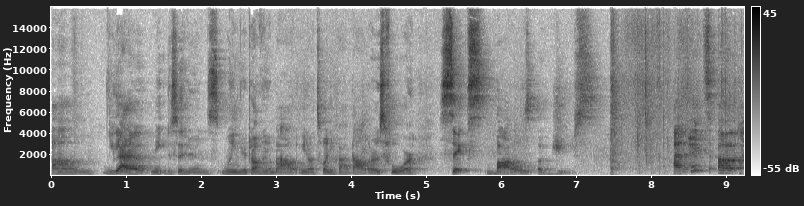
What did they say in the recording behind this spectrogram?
Um, you gotta make decisions when you're talking about, you know, $25 for six bottles of juice. I picked up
